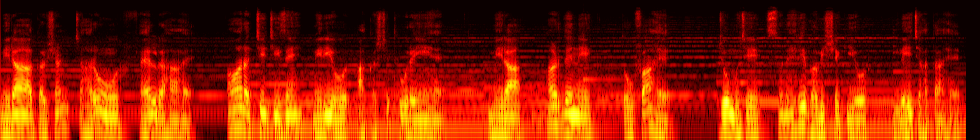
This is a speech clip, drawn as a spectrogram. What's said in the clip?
मेरा आकर्षण चारों ओर फैल रहा है। और अच्छी चीज़ें मेरी ओर आकर्षित हो रही हैं। मेरा हर दिन एक तोहफा है, जो मुझे सुनहरे भविष्य की ओर ले जाता है।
